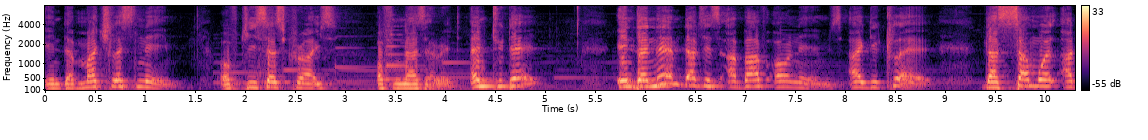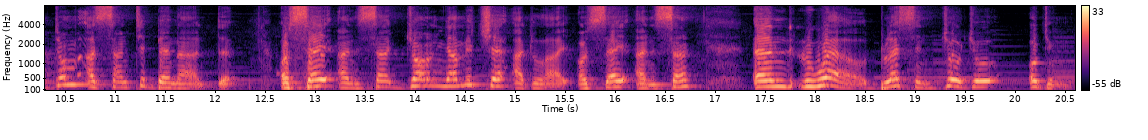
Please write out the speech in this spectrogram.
in the matchless name of Jesus Christ of Nazareth. And today, in the name that is above all names, I declare that Samuel Adom Asante Bernard Osei Ansa, John Nyamiche Adlai Osei Ansa, and Ruel Blessing Jojo Odum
